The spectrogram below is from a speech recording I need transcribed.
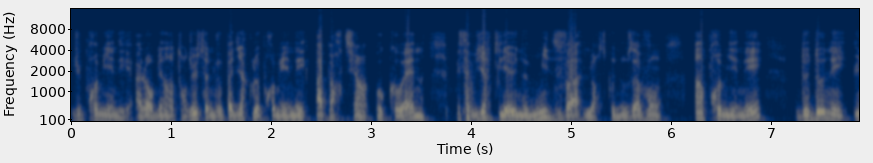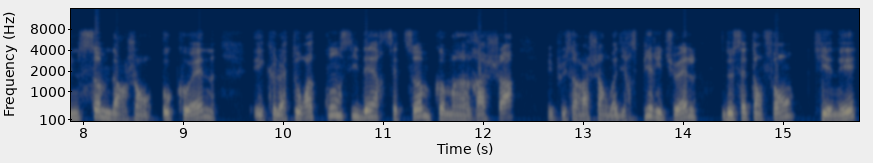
du premier-né. Alors bien entendu, ça ne veut pas dire que le premier-né appartient au Kohen, mais ça veut dire qu'il y a une mitzvah lorsque nous avons un premier-né de donner une somme d'argent au Kohen et que la Torah considère cette somme comme un rachat, mais plus un rachat, on va dire spirituel, de cet enfant qui est né,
